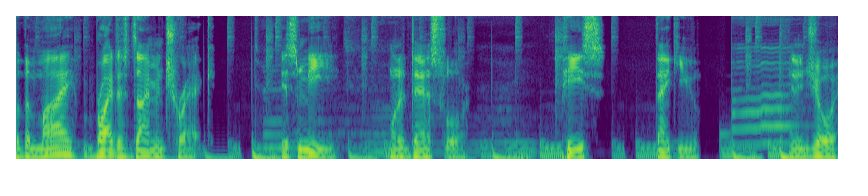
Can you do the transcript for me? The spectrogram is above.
of the My Brightest Diamond track. It's me on the dance floor. Peace, thank you, and enjoy.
